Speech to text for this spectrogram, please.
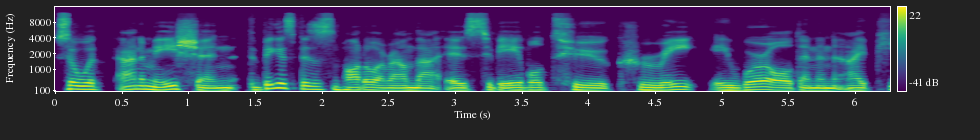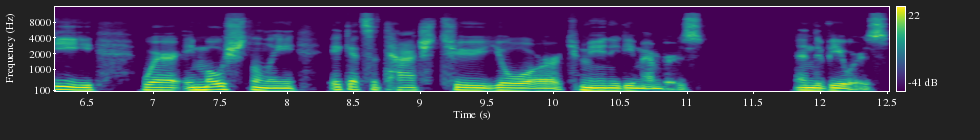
So with animation, the biggest business model around that is to be able to create a world and an IP where emotionally it gets attached to your community members and the viewers.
